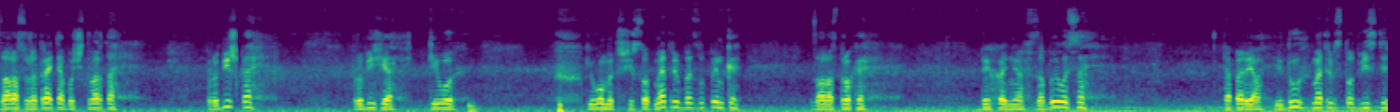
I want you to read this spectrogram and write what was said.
Зараз вже третя або четверта пробіжка. Пробіг я кіло, кілометр 600 метрів без зупинки. Зараз трохи дихання забилося. Тепер я йду метрів 100-200,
